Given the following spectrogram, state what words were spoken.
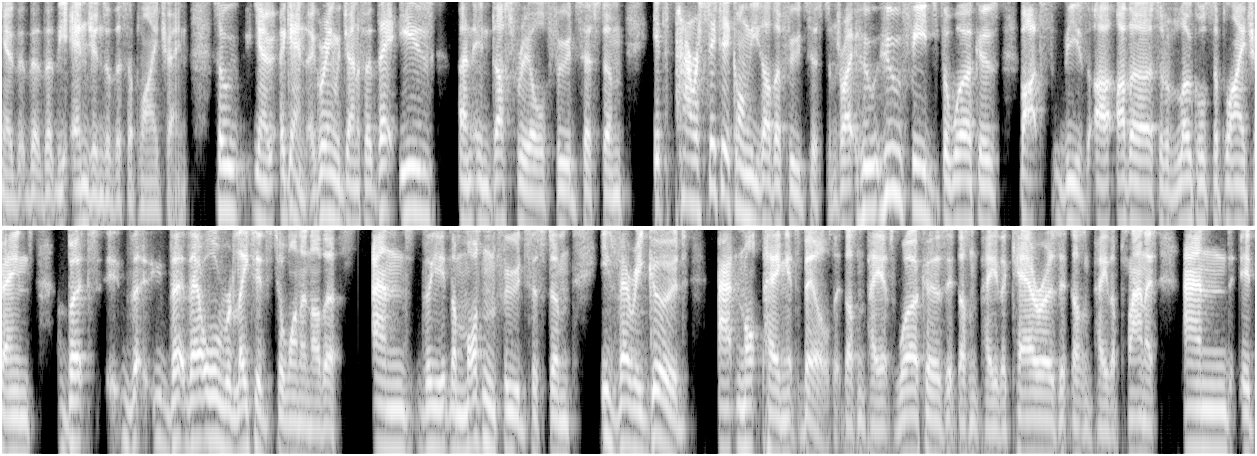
you know the, the, the engines of the supply chain. So you know again agreeing with jennifer there is an industrial food system. It's parasitic on these other food systems right? Who who feeds the workers but these uh, other sort of local supply chains? But they're all related to one another. And the the modern food system is very good at not paying its bills. It doesn't pay its workers, it doesn't pay the carers, it doesn't pay the planet, and it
